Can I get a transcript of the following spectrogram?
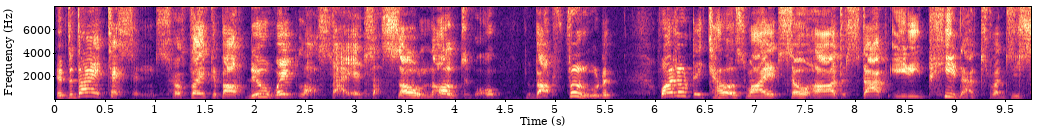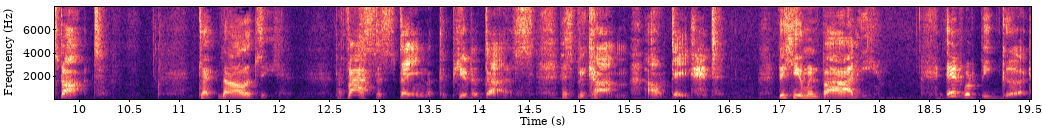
If the dietitians who think about new weight loss diets are so knowledgeable about food, why don't they tell us why it's so hard to stop eating peanuts once you start? Technology. The fastest thing the computer does has become outdated. The human body. It would be good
